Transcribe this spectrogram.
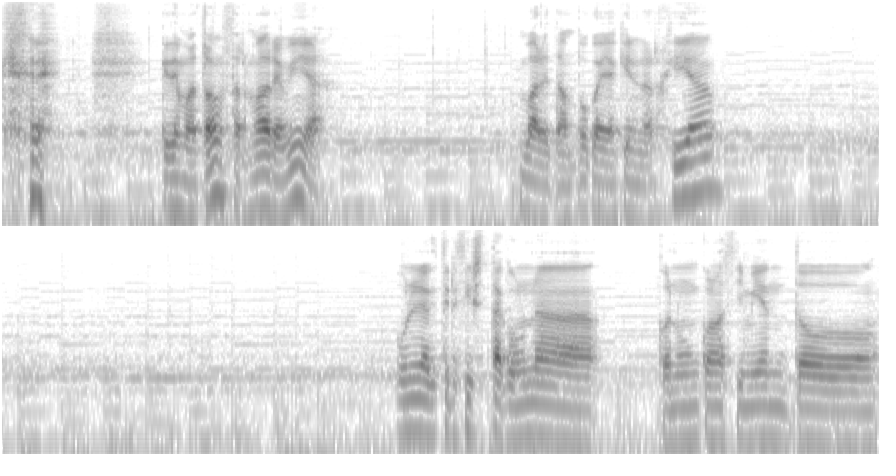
¡Qué, de matanzas, madre mía! Vale, tampoco hay aquí energía. Un electricista con una con un conocimiento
